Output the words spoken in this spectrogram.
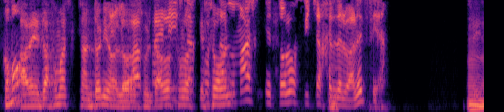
¿Cómo? A ver, de todas formas, Antonio, El los Joao resultados son los que son. más que todos los fichajes del Valencia. mm,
